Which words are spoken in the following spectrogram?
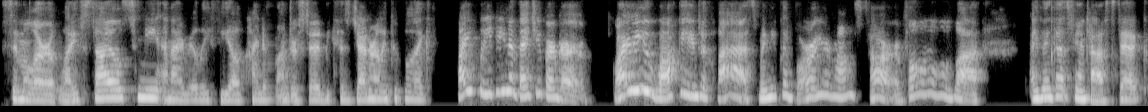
similar lifestyles to me. And I really feel kind of understood because generally people are like, why are you eating a veggie burger? why are you walking into class when you could borrow your mom's car? Blah, blah, blah, blah. I think that's fantastic.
